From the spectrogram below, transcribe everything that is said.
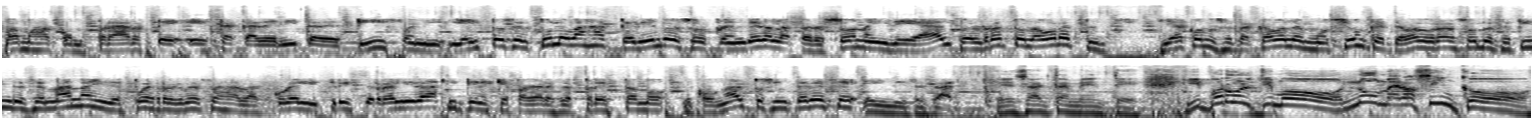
vamos a comprarte esta cadenita de Tiffany y ahí entonces tú le vas a queriendo sorprender a la persona ideal, pero el rato la hora ya cuando se te acaba la emoción que te va a durar solo ese fin de semana y después regresas a la cruel y triste realidad y tienes que pagar ese préstamo con altos intereses e innecesarios. Exactamente. Y por último, número 5.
